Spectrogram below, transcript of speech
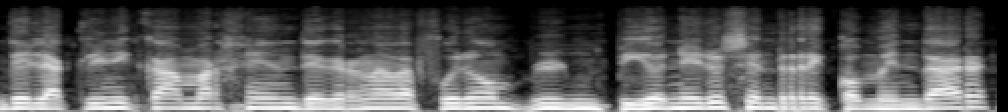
de la Clínica Margen de Granada fueron pioneros en recomendar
